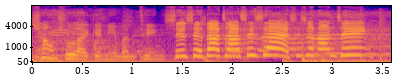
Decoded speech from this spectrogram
唱出来给你们听。谢谢大家，谢谢，谢谢南京。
